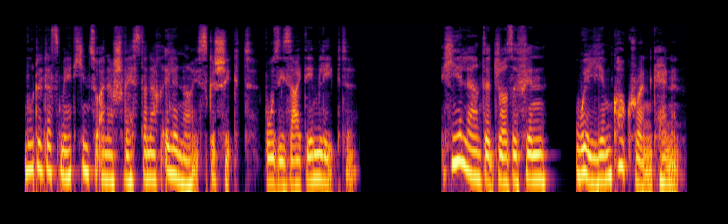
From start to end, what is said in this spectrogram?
wurde das Mädchen zu einer Schwester nach Illinois geschickt, wo sie seitdem lebte. Hier lernte Josephine William Cochran kennen.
